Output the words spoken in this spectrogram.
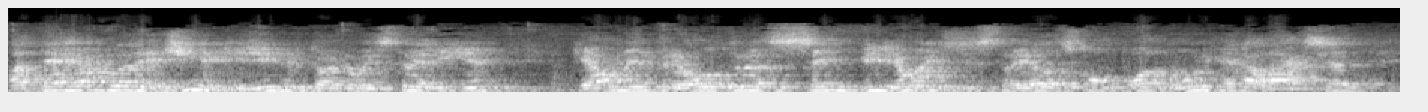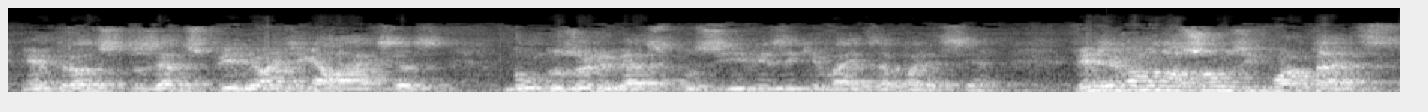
A Terra é um planetinha que gira em torno de uma estrelinha, que é uma, entre outras, 100 bilhões de estrelas, compondo uma única galáxia, entre outros 200 bilhões de galáxias, num dos universos possíveis e que vai desaparecer. Veja como nós somos importantes.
